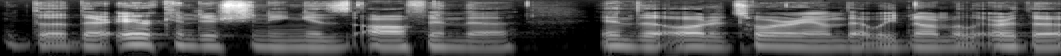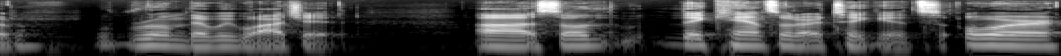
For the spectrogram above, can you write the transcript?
the their air conditioning is off in the in the auditorium that we normally or the room that we watch it. Uh, so they canceled our tickets, or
